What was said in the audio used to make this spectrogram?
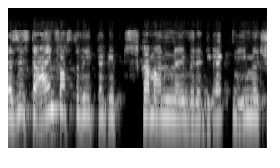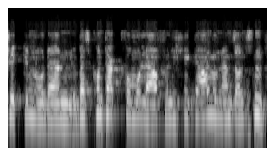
Das ist der einfachste Weg. Da gibt's, kann man entweder direkt eine E-Mail schicken oder ein, übers Kontaktformular, völlig egal. Und ansonsten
